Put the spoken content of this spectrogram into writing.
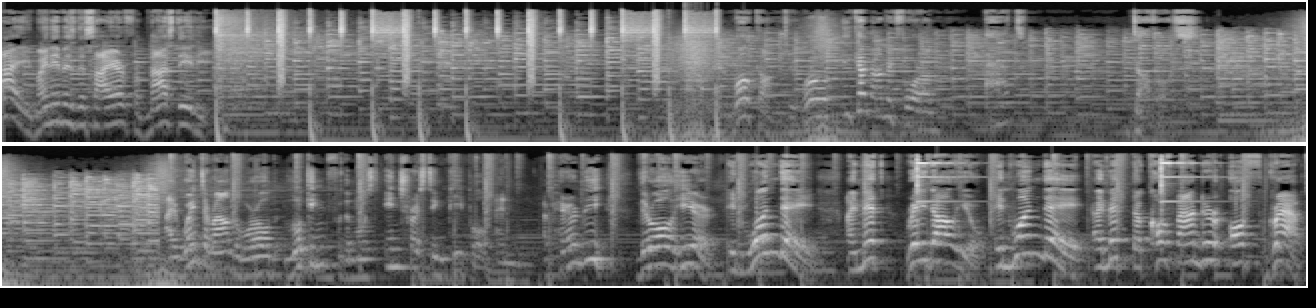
Hi, my name is Nuseir from Nas Daily. Welcome to World Economic Forum at Davos. I went around the world looking for the most interesting people and apparently they're all here. In one day, I met Ray Dalio. In one day, I met the co-founder of Grab.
